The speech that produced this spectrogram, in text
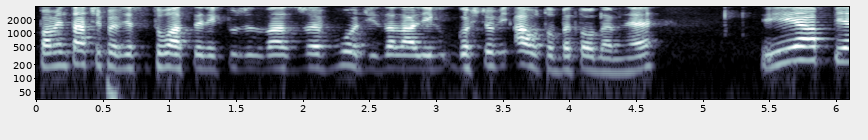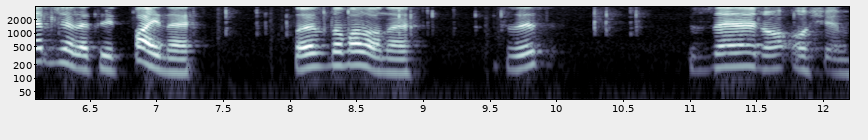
Pamiętacie pewnie sytuację niektórzy z was, że w Łodzi zalali gościowi auto betonem, nie? Ja pierdzielę, ty, fajne. To jest dowalone. Co to jest? 0,8.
